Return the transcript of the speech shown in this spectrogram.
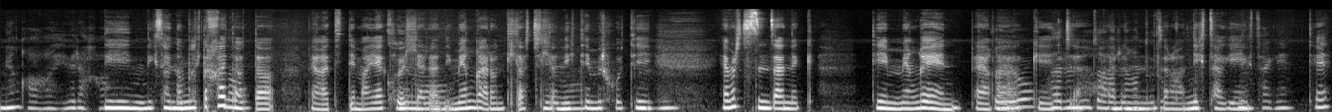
1000 гаа хэвэр хаа. Нэг сайн батархайд одоо байгаад дим а яг хуулиараа 1017 ч л нэг тиймэрхүү тийм. Ямар ч гэсэн за нэг тийм 1000 байгаа гэж 26 нэг цагийн нэг цагийн тий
